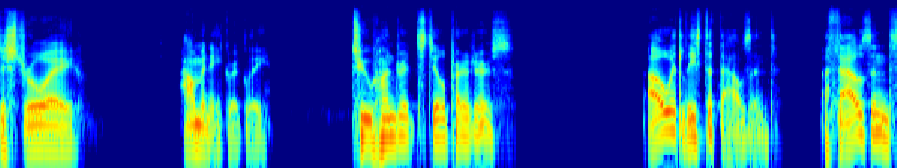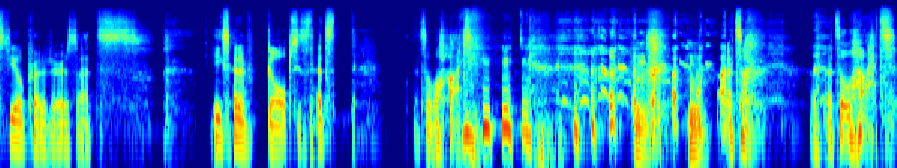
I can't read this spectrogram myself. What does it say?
destroy how many, Griggly? 200 steel predators? Oh, at least a thousand. A thousand steel predators. That's, he kind of gulps. He's, that's, that's a lot. Hmm. that's a, that's a lot.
